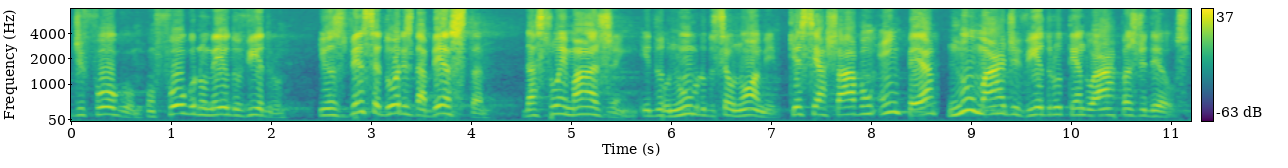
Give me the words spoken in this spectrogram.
de fogo, com fogo no meio do vidro, e os vencedores da besta da sua imagem e do número do seu nome, que se achavam em pé no mar de vidro, tendo harpas de Deus.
